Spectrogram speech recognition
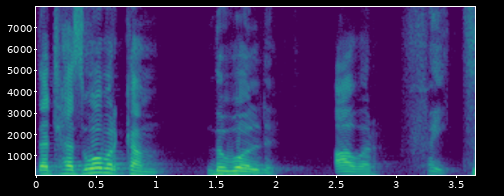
that has overcome the world our faith.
